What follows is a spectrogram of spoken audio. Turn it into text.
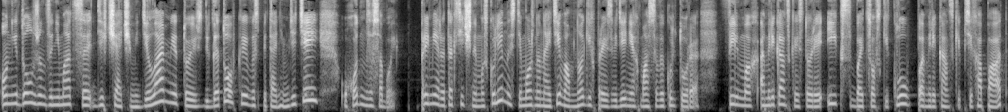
Он не должен заниматься девчачьими делами, то есть готовкой, воспитанием детей, уходом за собой. Примеры токсичной маскулинности можно найти во многих произведениях массовой культуры. В фильмах «Американская история X», «Бойцовский клуб», «Американский психопат»,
